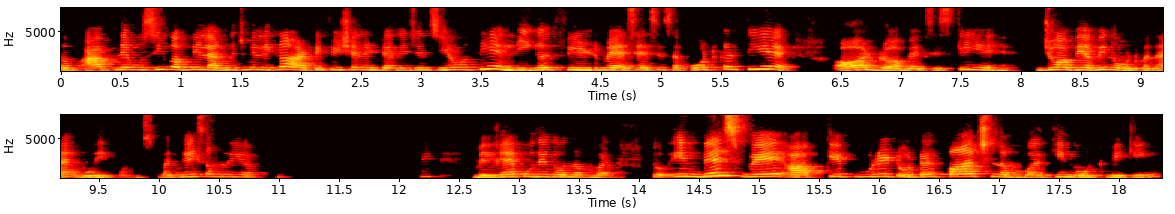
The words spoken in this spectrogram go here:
तो आपने उसी को अपनी लैंग्वेज में लिखा आर्टिफिशियल इंटेलिजेंस ये होती है लीगल फ़ील्ड में ऐसे ऐसे सपोर्ट करती है और ड्रॉबैक्स इसके ये हैं, जो अभी अभी नोट बनाए वही पॉइंट्स बन गई समझ आपको? मिल गए पूरे दो नंबर तो इन दिस वे आपके पूरे टोटल पाँच नंबर की नोट मेकिंग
